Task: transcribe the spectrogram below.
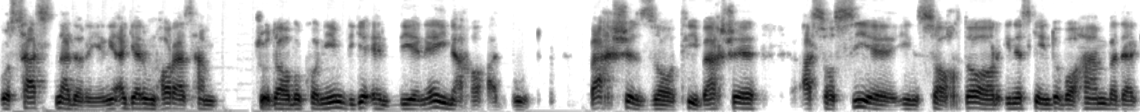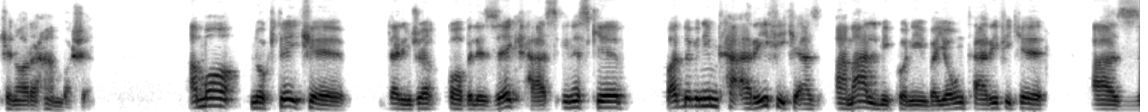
گسست نداره. یعنی اگر اونها رو از هم جدا بکنیم دیگه دی ای نخواهد بود. بخش ذاتی بخش اساسی این ساختار این است که این دو با هم و در کنار هم باشه. اما نکته ای که در اینجا قابل ذکر هست این است که باید ببینیم تعریفی که از عمل می‌کنیم و یا اون تعریفی که از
